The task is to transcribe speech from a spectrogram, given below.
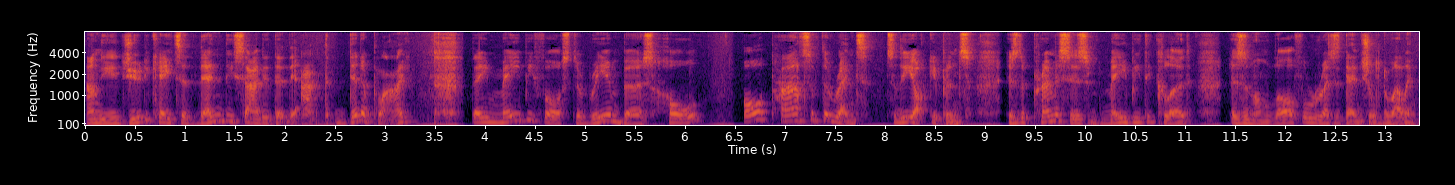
and the adjudicator then decided that the act did apply, they may be forced to reimburse whole or part of the rent to the occupant as the premises may be declared as an unlawful residential dwelling.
